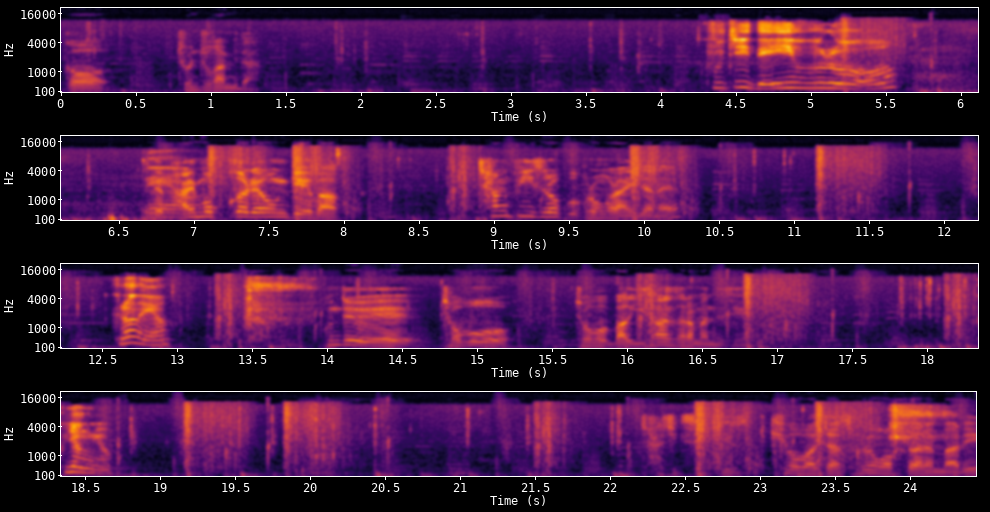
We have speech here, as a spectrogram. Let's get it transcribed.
거 존중합니다. 굳이 내 입으로. 어? 근데 네, 어. 발목 가려운 게 막 창피스럽고 그런 건 아니잖아요? 그러네요. 근데 왜 저보 저보 막 이상한 사람 만드세요? 그냥요. 자식 새끼 키워봤자 소용없다는 말이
